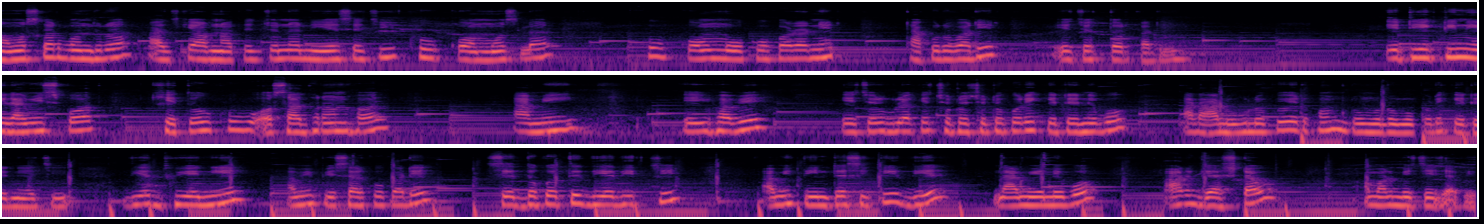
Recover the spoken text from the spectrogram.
নমস্কার বন্ধুরা, আজকে আপনাদের জন্য নিয়ে এসেছি খুব কম মশলার খুব কম উপকরণের ঠাকুরবাড়ির এঁচোর তরকারি। এটি একটি নিরামিষ পদ, খেতেও খুব অসাধারণ হয়। আমি এইভাবে এঁচোড়গুলোকে ছোট ছোট করে কেটে নেব আর আলুগুলোকেও এরকম ডুমো ডুমো করে কেটে নিয়েছি। দিয়ে ধুয়ে নিয়ে আমি প্রেসার কুকারে সেদ্ধ করতে দিয়ে দিচ্ছি। আমি তিনটে সিটি দিয়ে নামিয়ে নেব আর গ্যাসটাও আমার বেঁচে যাবে।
